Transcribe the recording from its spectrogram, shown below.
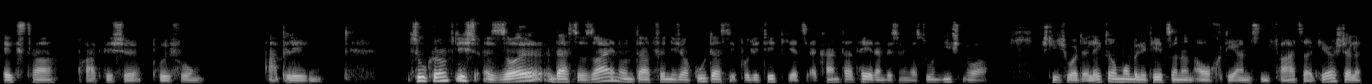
extra praktische Prüfung ablegen. Zukünftig soll das so sein und da finde ich auch gut, dass die Politik jetzt erkannt hat, hey, da müssen wir was tun, nicht nur Stichwort Elektromobilität, sondern auch die ganzen Fahrzeughersteller.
